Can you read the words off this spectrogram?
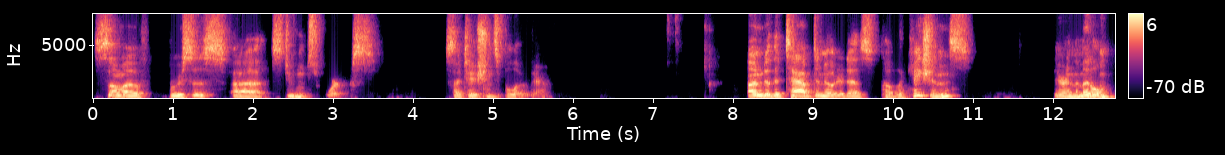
some of Bruce's uh, students' works, citations below there. Under the tab denoted as publications, there in the middle,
